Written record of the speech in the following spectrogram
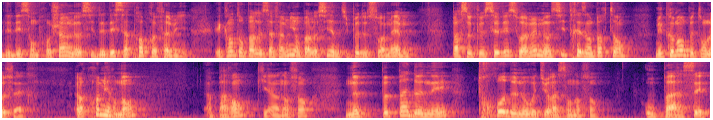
d'aider son prochain, mais aussi d'aider sa propre famille. Et quand on parle de sa famille, on parle aussi un petit peu de soi-même. Parce que s'aider soi-même est aussi très important. Mais comment peut-on le faire? Alors premièrement, un parent qui a un enfant ne peut pas donner trop de nourriture à son enfant. Ou pas assez.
